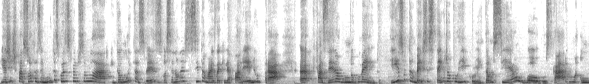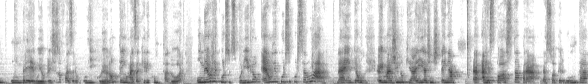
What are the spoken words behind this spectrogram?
e a gente passou a fazer muitas coisas pelo celular. Então, muitas vezes você não necessita mais daquele aparelho para uh, eh, fazer algum documento. E isso também se estende ao currículo. Então, se eu vou buscar um, um, um emprego e eu preciso fazer um currículo, eu não tenho mais aquele computador computador, o meu recurso disponível é um recurso por celular, né? Então, eu imagino que aí a gente tenha a, a resposta para a sua pergunta,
